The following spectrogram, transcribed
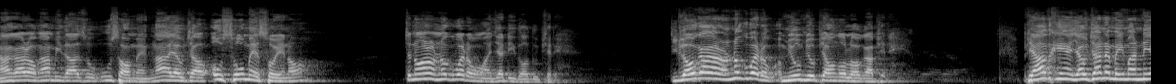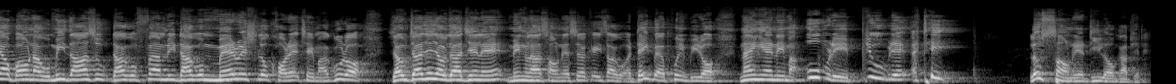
ငါကတော့ငါမိသားစုဥဆောင်မယ်ငါယောက်ျားအုပ်ဆိုးမယ်ဆိုရင်တော့ကျွန်တော်ကတော့နှုတ်ကပတ်တော်မှာယက်တည်တော်သူဖြစ်တယ်ဒီလောကကတော့နှုတ်ကပတ်တော်ကိုအမျိုးမျိုးပြောင်းသောလောကဖြစ်တယ်ဘုရားသခင်ကယောက်ျားနဲ့မိန်းမနှစ်ယောက်ပေါင်းတာကိုမိသားစုဒါကို family ဒါကို marriage လို့ခေါ်တဲ့အချိန်မှာအခုတော့ယောက်ျားချင်းယောက်ျားချင်းလည်းမင်္ဂလာဆောင်တဲ့ဆိုတဲ့ကိစ္စကိုအတိတ်ပဲဖွင့်ပြီးတော့နိုင်ငံတွေမှာဥပဒေပြုတ်ပြီးတဲ့အထိလှုပ်ဆောင်နေတဲ့ဒီလောကဖြစ်တယ်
